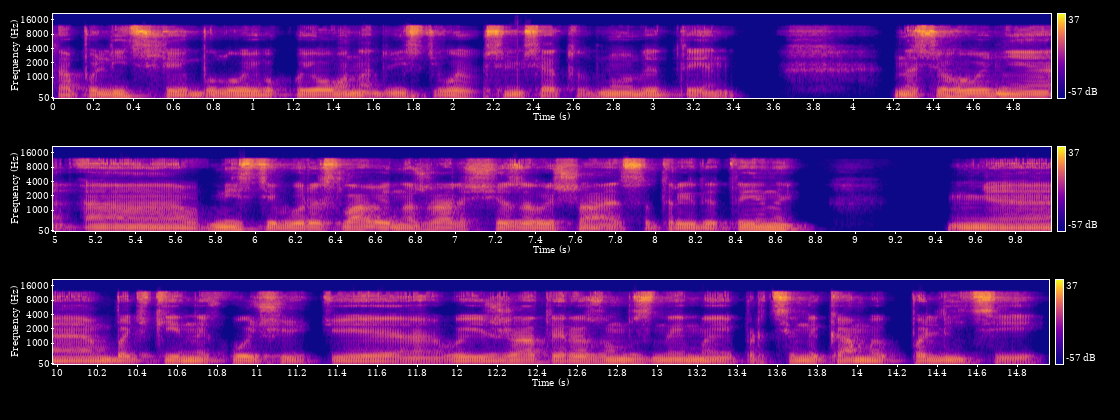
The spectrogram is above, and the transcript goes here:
та поліцією було евакуйовано 281 дитину. На сьогодні е, в місті Бориславі, на жаль, ще залишається три дитини. Е, Батьки не хочуть е, виїжджати разом з ними. Працівниками поліції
